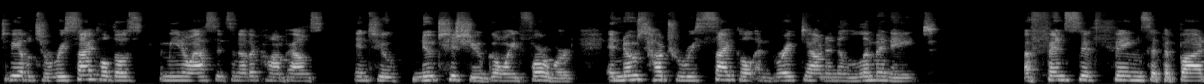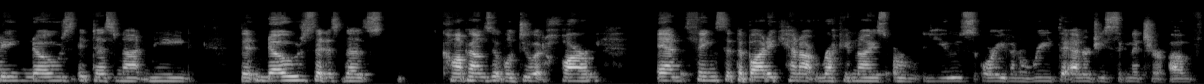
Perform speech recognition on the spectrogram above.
to be able to recycle those amino acids and other compounds into new tissue going forward, and knows how to recycle and break down and eliminate offensive things that the body knows it does not need, that knows that it does compounds that will do it harm, and things that the body cannot recognize or use or even read the energy signature of.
